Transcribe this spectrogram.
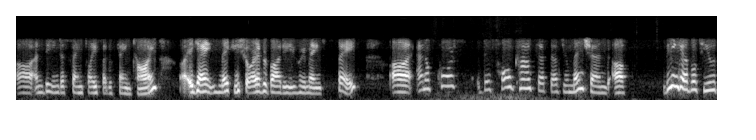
uh, and be in the same place at the same time. Uh, again, making sure everybody remains safe. Uh, and of course, this whole concept, as you mentioned, of being able to use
